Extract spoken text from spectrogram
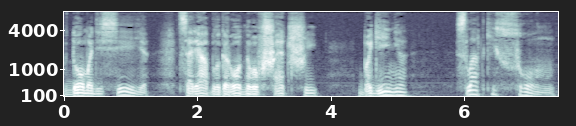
В дом Одиссея, царя благородного вшедший, богиня сладкий сон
